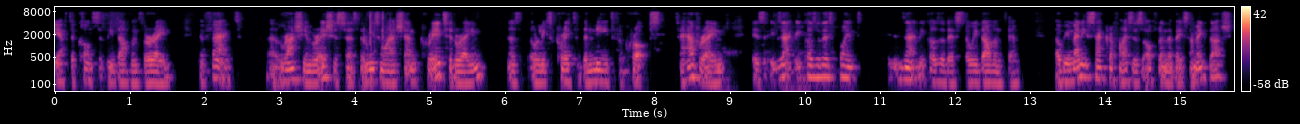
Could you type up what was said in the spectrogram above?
We have to constantly daven for rain. In fact, uh, Rashi and Bereshit says the reason why Hashem created rain or at least created the need for crops to have rain, is exactly because of this point, exactly because of this. So we daven to him. There'll be many sacrifices offered in the Beis Hamikdash,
